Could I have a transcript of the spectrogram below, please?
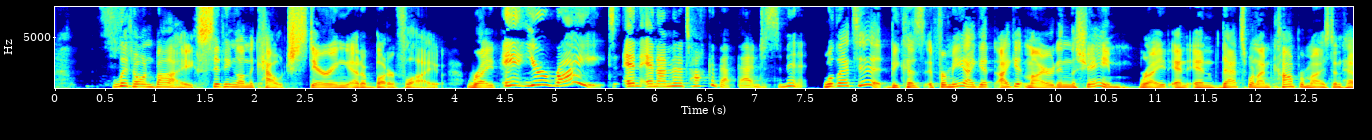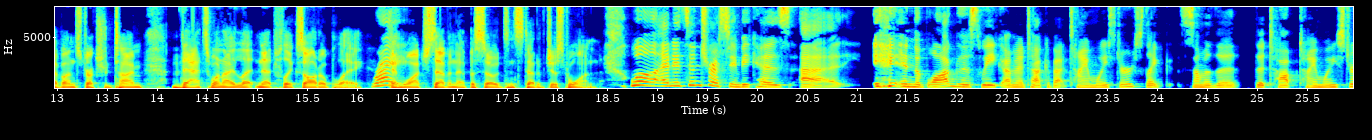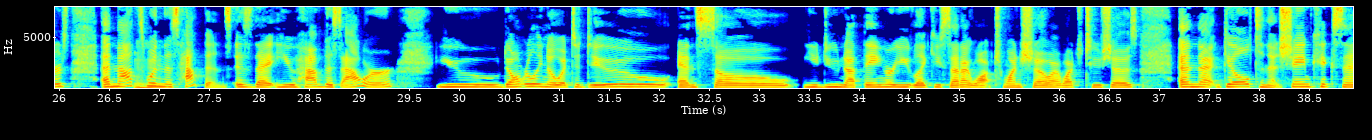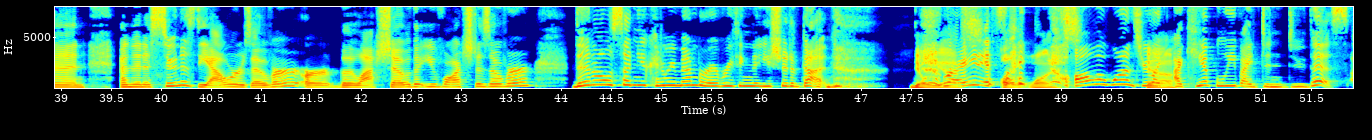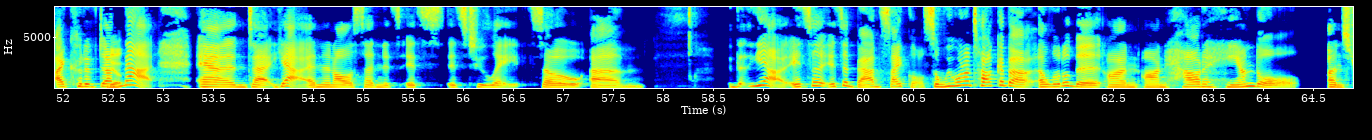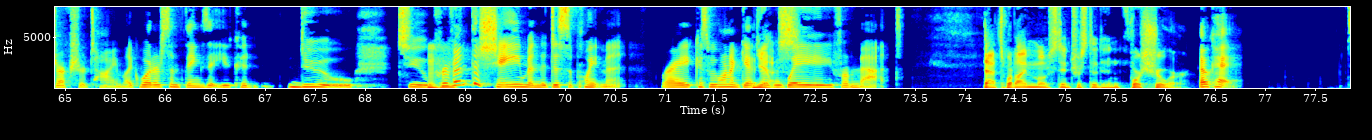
flit on by sitting on the couch staring at a butterfly right It, you're right. And, and I'm going to talk about that in just a minute. Well, that's it. Because for me, I get I get mired in the shame, right? And and that's when I'm compromised and have unstructured time. That's when I let Netflix autoplay Right. and watch seven episodes instead of just one. Well, and it's interesting because uh, in the blog this week, I'm going to talk about time wasters, like some of the the top time wasters, and that's when mm-hmm. this happens. Is that you have this hour, you don't really know what to do, and so you do nothing, or you like you said, I watch one show, I watch two shows, and that guilt and that shame kicks in, and then as soon as the hour is over, or the last show that you've watched is over, then all of a sudden you can remember everything that you should have done. Oh, yes. Right? It's all like at once. all at once. You're Yeah. like, I can't believe I didn't do this. I could have done Yep. that. And uh, yeah, and then all of a sudden it's it's it's too late. So um th- yeah, it's a it's a bad cycle. So we want to talk about a little bit on on how to handle unstructured time. Like what are some things that you could do to Mhm. prevent the shame and the disappointment, right? Because we want to get Yes. away from that. That's what I'm most interested in, for sure. Okay.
